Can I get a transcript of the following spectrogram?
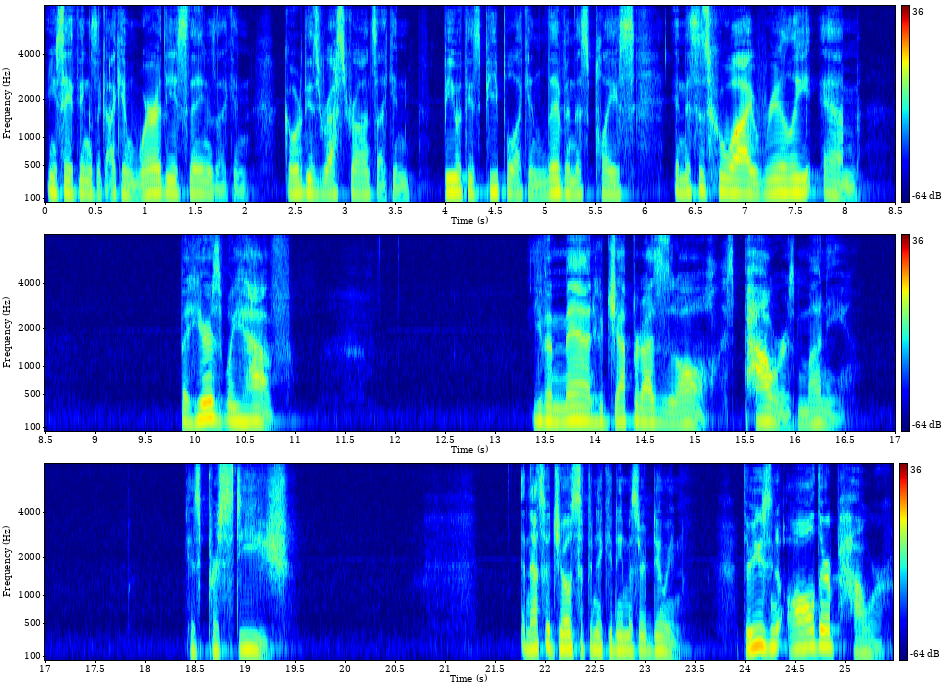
You say things like, I can wear these things, I can go to these restaurants, I can be with these people, I can live in this place, and this is who I really am. But here's what you have you have a man who jeopardizes it all his power, his money, his prestige. And that's what Joseph and Nicodemus are doing. They're using all their power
